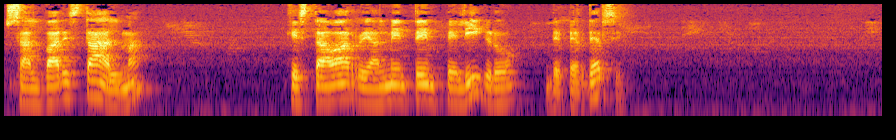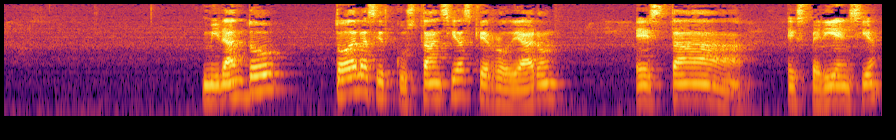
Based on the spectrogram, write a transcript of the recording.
salvar esta alma que estaba realmente en peligro de perderse. Mirando todas las circunstancias que rodearon esta experiencia,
